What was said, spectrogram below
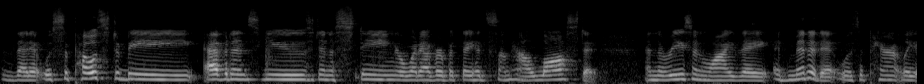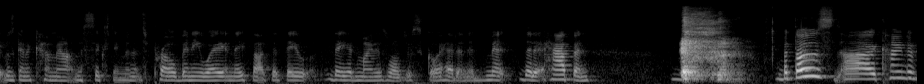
That it was supposed to be evidence used in a sting or whatever, but they had somehow lost it. And the reason why they admitted it was apparently it was going to come out in a 60 minutes probe anyway, and they thought that they they had might as well just go ahead and admit that it happened. but those uh, kind of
